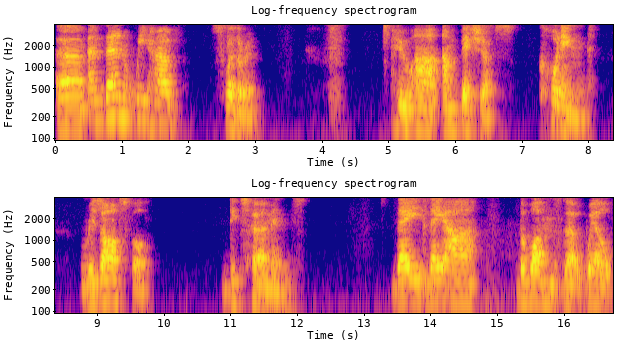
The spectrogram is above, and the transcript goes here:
Um, and then we have Slytherin, who are ambitious, cunning, resourceful, determined they they are the ones that will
